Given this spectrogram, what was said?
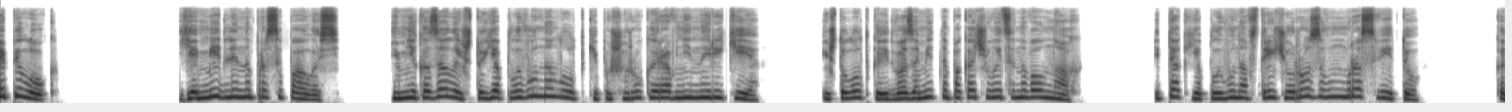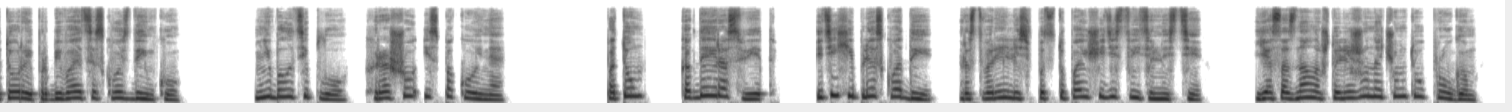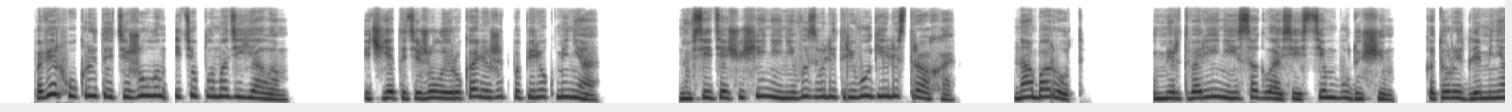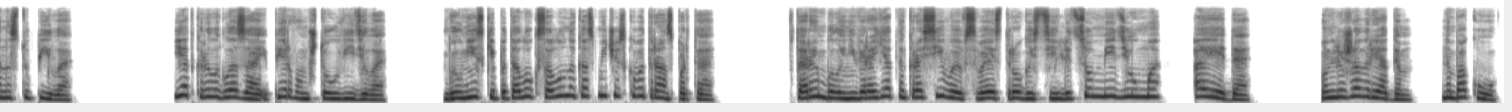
Эпилог. Я медленно просыпалась, и мне казалось, что я плыву на лодке по широкой равнинной реке, и что лодка едва заметно покачивается на волнах. И так я плыву навстречу розовому рассвету, который пробивается сквозь дымку. Мне было тепло, хорошо и спокойно. Потом, когда и рассвет, и тихий плеск воды растворились в подступающей действительности, я осознала, что лежу на чем-то упругом, поверх укрытая тяжелым и теплым одеялом, и чья-то тяжелая рука лежит поперек меня. Но все эти ощущения не вызвали тревоги или страха. Наоборот, умиротворение и согласие с тем будущим, которое для меня наступило. Я открыла глаза, и первым, что увидела, был низкий потолок салона космического транспорта. Вторым было невероятно красивое в своей строгости лицо медиума Аэда. Он лежал рядом, на боку,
